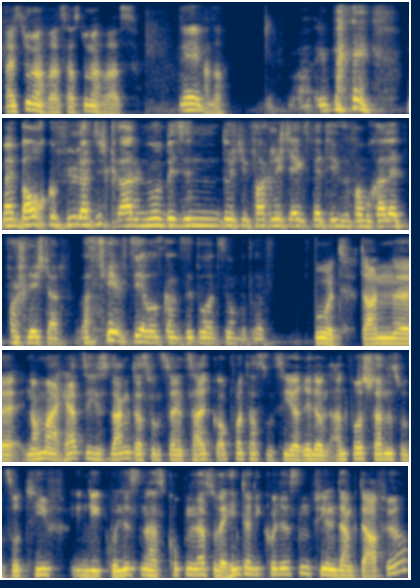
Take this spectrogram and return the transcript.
Weißt du noch was? Hast du noch was? Nee. Also mein Bauchgefühl hat sich gerade nur ein bisschen durch die fachliche Expertise vom Khaled verschlechtert, was die FC-Ausgangssituation betrifft. Gut, dann äh, nochmal herzliches Dank, dass du uns deine Zeit geopfert hast, uns hier Rede und Antwort standest und so tief in die Kulissen hast gucken lassen oder hinter die Kulissen. Vielen Dank dafür.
